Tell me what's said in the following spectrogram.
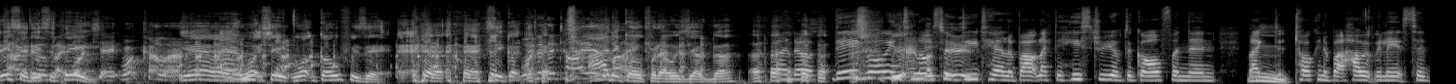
listen, it's the like, thing. What, shape, what color? Yeah, what shape? What golf is it? Has it got, What are the tyres I had a like? golf when I was younger. I know they go into me lots of detail about like the history of the golf and then like Hmm. t- talking about how it relates to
